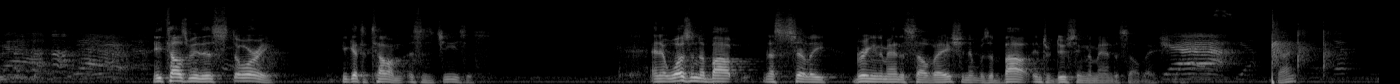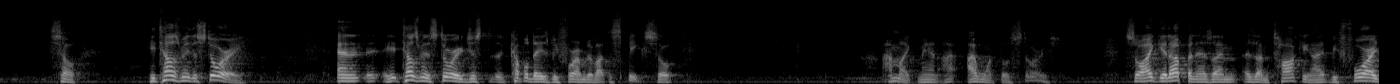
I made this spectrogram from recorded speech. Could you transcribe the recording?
Yeah. He tells me this story. He got to tell him, this is Jesus. And it wasn't about necessarily bringing the man to salvation, it was about introducing the man to salvation. Yeah. Right? So he tells me the story. And he tells me the story just a couple days before I'm about to speak. So I'm like, man, I, I want those stories. So I get up, and as I'm, as I'm talking, I, before I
